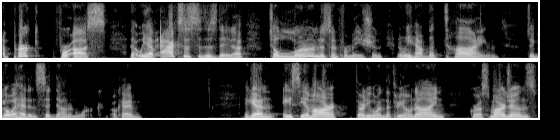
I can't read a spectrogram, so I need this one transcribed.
a perk for us that we have access to this data to learn this information and we have the time to go ahead and sit down and work. Okay. Again, ACMR 31 to 309, gross margins,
